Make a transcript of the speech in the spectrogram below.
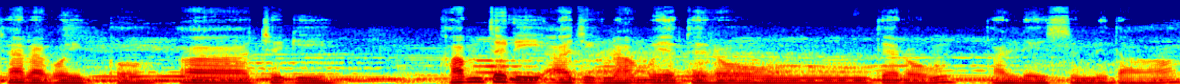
자라고 있고 아 저기 감들이 아직 나무에 대롱대롱 달려 있습니다.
